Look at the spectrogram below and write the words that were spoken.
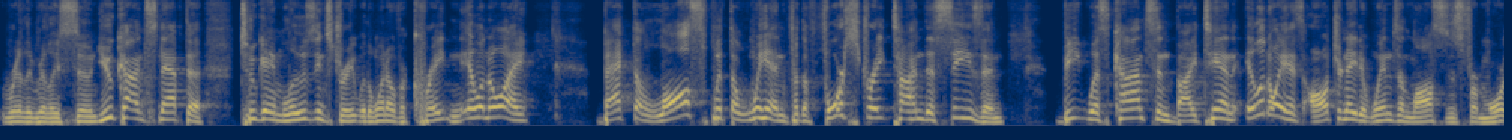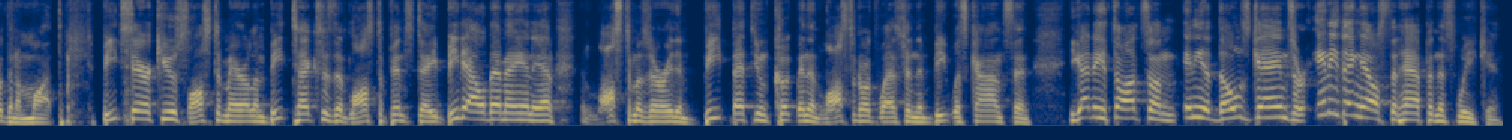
really, really soon. UConn snapped a two game losing streak with a win over Creighton. Illinois backed a loss with a win for the fourth straight time this season. Beat Wisconsin by 10. Illinois has alternated wins and losses for more than a month. Beat Syracuse, lost to Maryland, beat Texas, then lost to Penn State, beat Alabama A&M, and lost to Missouri, then beat Bethune-Cookman, then lost to Northwestern, then beat Wisconsin. You got any thoughts on any of those games or anything else that happened this weekend?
